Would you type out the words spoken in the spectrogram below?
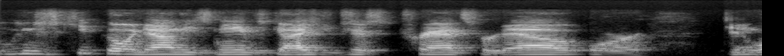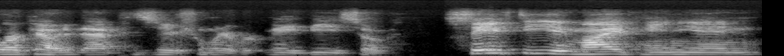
we can just keep going down these names. Guys who just transferred out or didn't work out at that position, whatever it may be. So safety, in my opinion,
